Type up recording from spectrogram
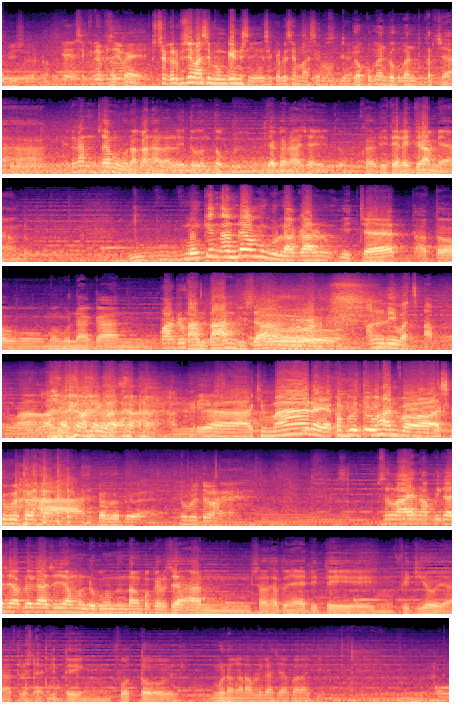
bisa dong Oke, skripsi, Oke. skripsi masih mungkin sih, skripsi masih mungkin. dokumen-dokumen pekerjaan itu kan saya menggunakan hal-hal itu untuk menjaga rahasia itu kalau di telegram ya untuk itu mungkin anda menggunakan widget atau menggunakan Waduh. tantan bisa Oh, only WhatsApp. Only Ya gimana ya? Kebutuhan bos, kebutuhan, kebetulan kebutuhan. selain aplikasi-aplikasi yang mendukung tentang pekerjaan salah satunya editing video ya terus editing. foto menggunakan aplikasi apa lagi?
